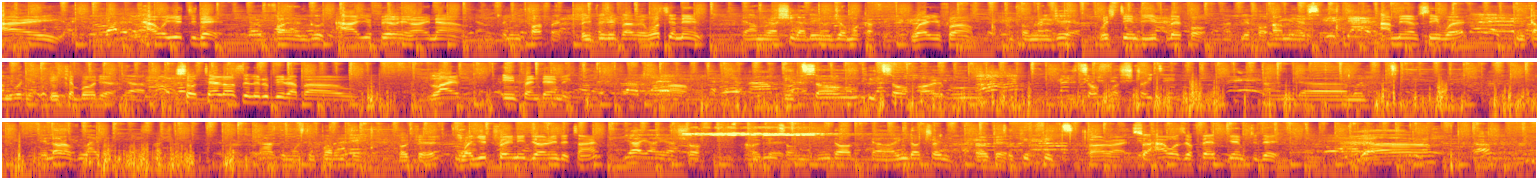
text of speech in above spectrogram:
Hi, how are you today? I'm fine and good. How are you feeling right now? Yeah, I'm feeling perfect. Are you feeling perfect? What's your name? Yeah, I'm Rasheed Adeyanjo Mokafe. Where are you from? I'm from Nigeria. Which team do you play for? I play for Army FC Army FC where? in Cambodia. In Cambodia. Yeah. So tell us a little bit about life in pandemic. Wow. It's so it's so horrible. It's so frustrating, and um, a lot of life lost actually. That's the most important thing. Okay. Yeah. Were you training during the time? Yeah, yeah, yeah, sure. I'm Okay. doing some indoor uh, indoor training Okay. to keep fit. All right. So how was your first game today? Yeah,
